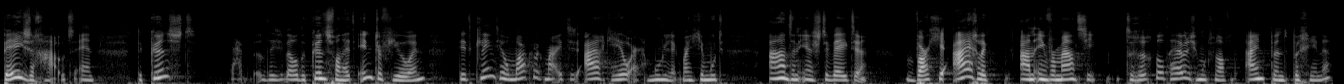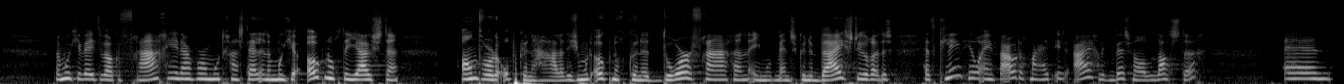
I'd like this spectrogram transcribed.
bezighoudt. En de kunst, ja, dat is wel de kunst van het interviewen. Dit klinkt heel makkelijk, maar het is eigenlijk heel erg moeilijk, want je moet aan ten eerste weten wat je eigenlijk aan informatie terug wilt hebben. Dus je moet vanaf het eindpunt beginnen. Dan moet je weten welke vragen je daarvoor moet gaan stellen. En dan moet je ook nog de juiste antwoorden op kunnen halen. Dus je moet ook nog kunnen doorvragen en je moet mensen kunnen bijsturen. Dus het klinkt heel eenvoudig, maar het is eigenlijk best wel lastig. En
